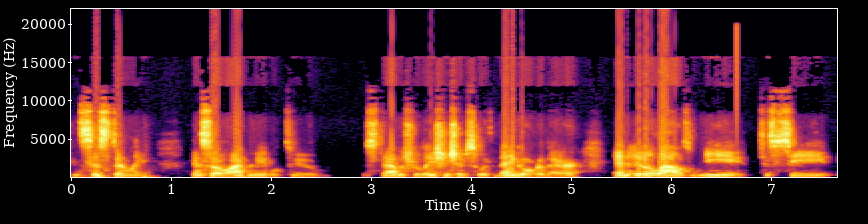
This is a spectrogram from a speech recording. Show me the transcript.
consistently. And so I've been able to establish relationships with Meg over there, and it allows me to see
